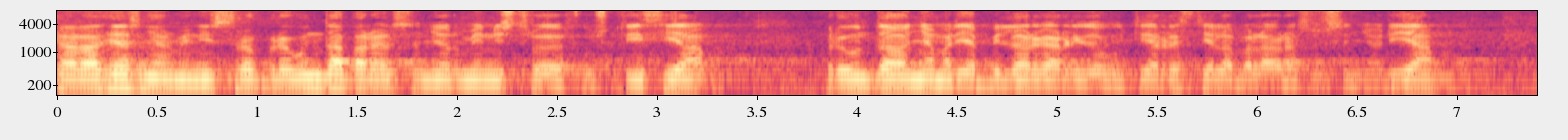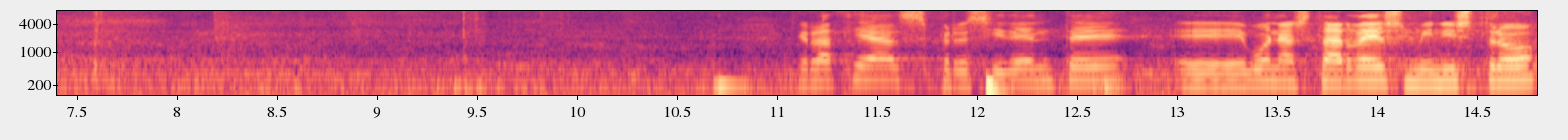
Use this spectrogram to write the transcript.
Muchas gracias, señor ministro. Pregunta para el señor ministro de Justicia. Pregunta doña María Pilar Garrido Gutiérrez. Tiene la palabra su señoría. Gracias, presidente. Eh, buenas tardes, ministro.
